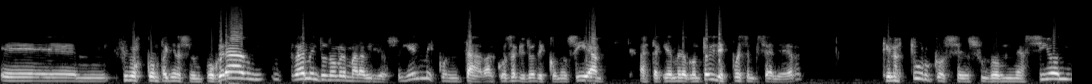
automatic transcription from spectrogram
Em, fuimos compañeros en un posgrado, realmente un hombre maravilloso. Y él me contaba, cosa que yo desconocía hasta que él me lo contó y después empecé a leer, que los turcos en su dominación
